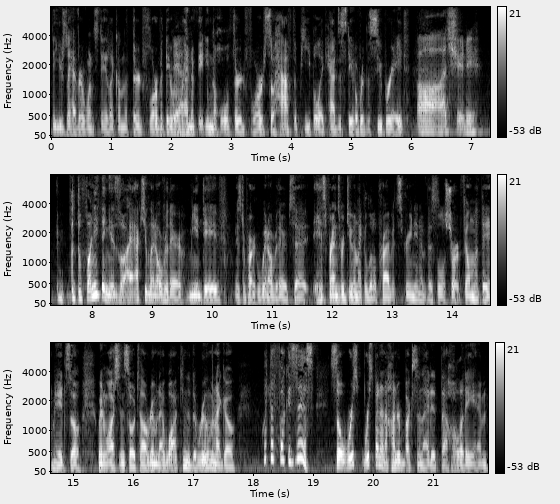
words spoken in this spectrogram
they usually have everyone stay like on the third floor but they were Yeah. renovating the whole third floor so half the people like had to stay over at the super 8 Oh, that's shitty. but the funny thing is, though, I actually went over there. Me and Dave, Mr. Parker, went over there to his friends were doing like a little private screening of this little short film that they made. So went and watched in this hotel room, and I walked into the room and I go, "What the fuck is this?" So we're we're spending a hundred bucks a night at the Holiday Inn,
